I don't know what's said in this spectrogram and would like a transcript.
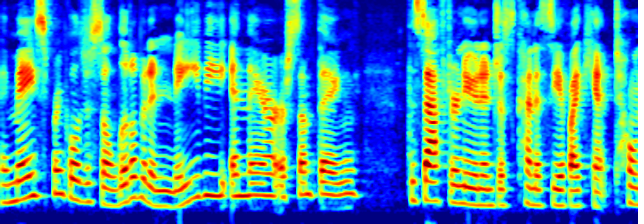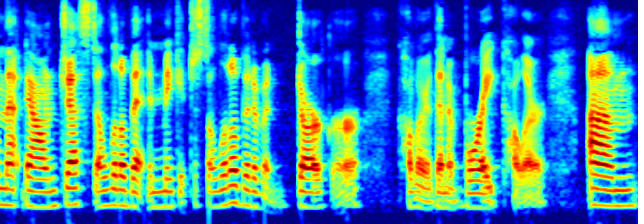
I may sprinkle just a little bit of navy in there or something this afternoon and just kind of see if I can't tone that down just a little bit and make it just a little bit of a darker color than a bright color. Um,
